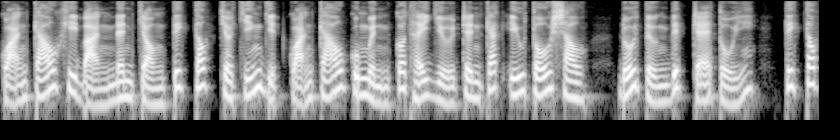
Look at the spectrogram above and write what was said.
quảng cáo Khi bạn nên chọn TikTok cho chiến dịch quảng cáo của mình có thể dựa trên các yếu tố sau. Đối tượng đích trẻ tuổi. TikTok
